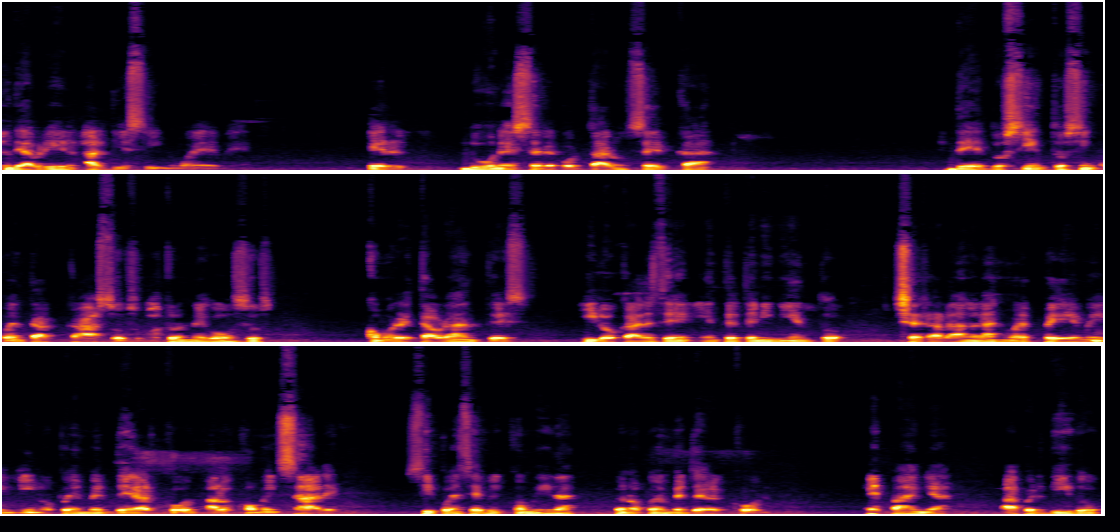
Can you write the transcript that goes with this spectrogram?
de abril al 19. El lunes se reportaron cerca de 250 casos. Otros negocios como restaurantes y locales de entretenimiento cerrarán a las 9 pm y no pueden vender alcohol a los comensales. Sí pueden servir comida, no pueden vender alcohol. España ha perdido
